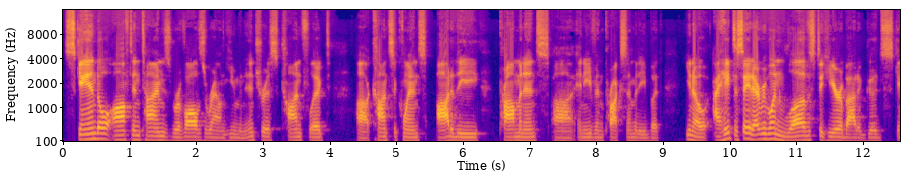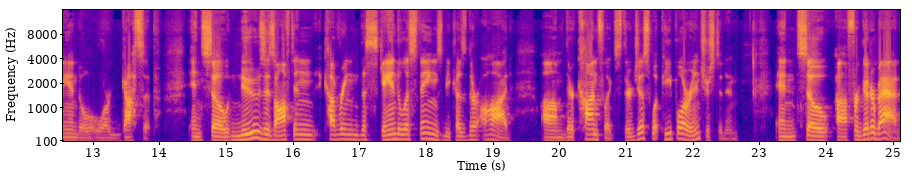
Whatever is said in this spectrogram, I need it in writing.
Scandal oftentimes revolves around human interest, conflict, uh, consequence, oddity, prominence, uh, and even proximity. But you know, I hate to say it, everyone loves to hear about a good scandal or gossip. And so news is often covering the scandalous things because they're odd, um, they're conflicts, they're just what people are interested in. And so, uh, for good or bad.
